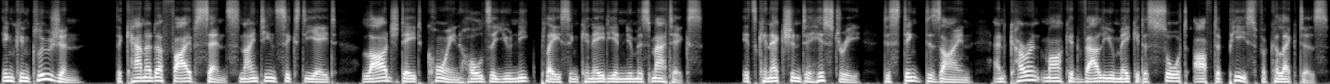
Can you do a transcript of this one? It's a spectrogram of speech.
In conclusion, the Canada 5 cents 1968 large date coin holds a unique place in Canadian numismatics. Its connection to history, distinct design, and current market value make it a sought-after piece for collectors.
